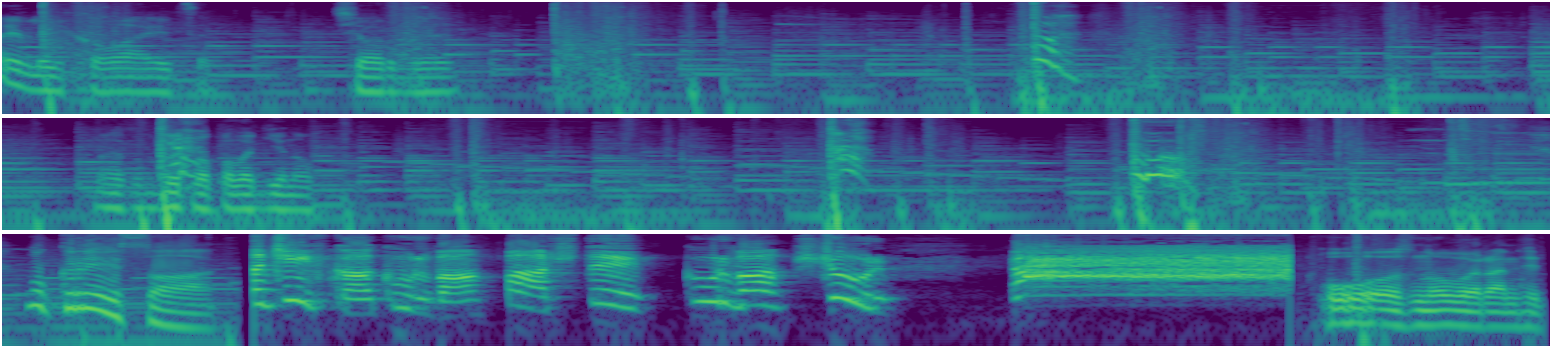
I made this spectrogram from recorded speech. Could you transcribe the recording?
Цей, блядь, ховається. Чорт, блядь. У мене тут битва паладінов. Ну, криса! Dziwka, kurwa, patrz ty, kurwa, szczur! О, знову рангель.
